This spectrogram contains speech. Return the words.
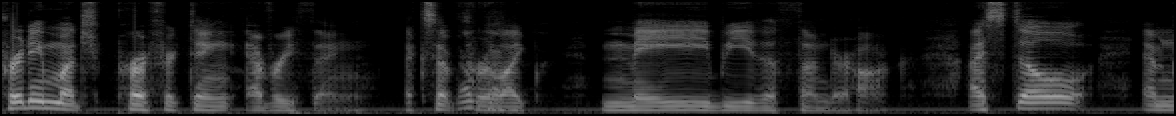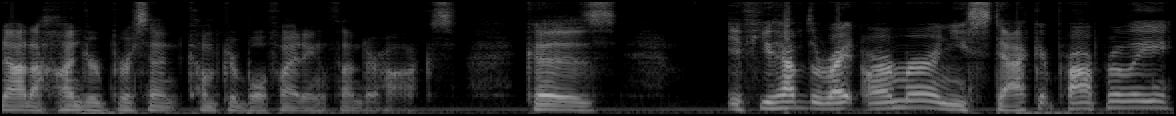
pretty much perfecting everything except for Okay. like maybe the Thunderhawk. I still am not 100% comfortable fighting Thunderhawks cuz if you have the right armor and you stack it properly,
